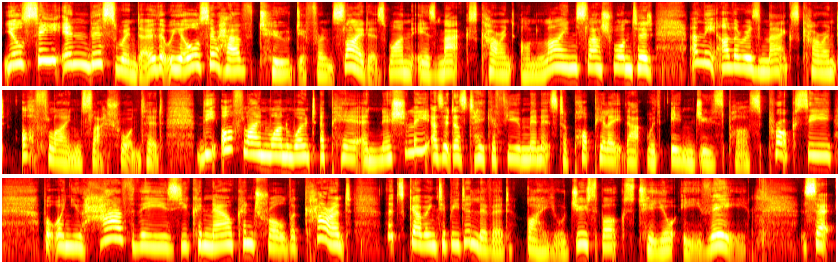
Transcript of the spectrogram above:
You'll see in this window that we also have two different sliders. One is max current online slash wanted, and the other is max current offline slash wanted. The offline one won't appear initially as it does take a few minutes to populate that within JuicePass proxy, but when you have these, you can now control the current that's going to be delivered by your juice box to your EV. Set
